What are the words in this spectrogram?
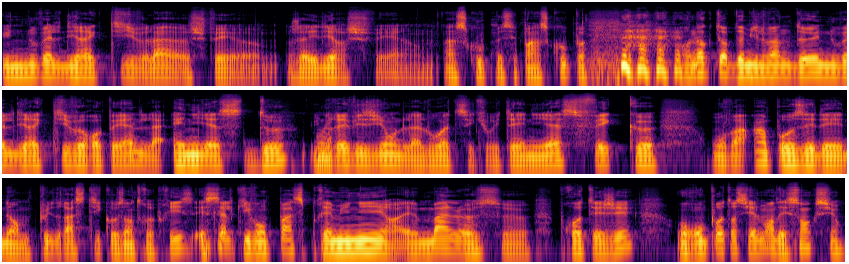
une nouvelle directive, là, je fais, euh, j'allais dire, je fais un, un scoop, mais c'est pas un scoop. en octobre 2022, une nouvelle directive européenne, la NIS 2, une Oui. révision de la loi de sécurité NIS, fait que on va imposer des normes plus drastiques aux entreprises et celles qui vont pas se prémunir et mal se protéger auront potentiellement des sanctions.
